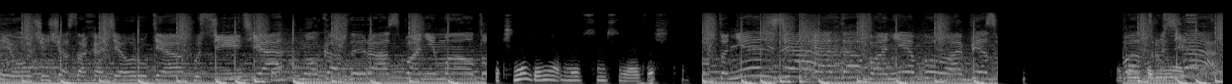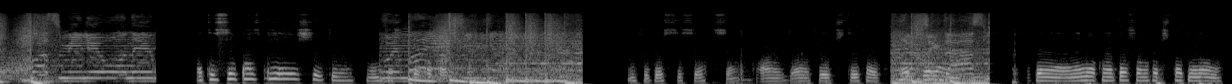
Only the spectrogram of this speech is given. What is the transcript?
И очень часто хотел руки опустить я Но каждый раз понимал то, Почему Доми огнет сам себя? За что? нельзя Этого не было без вас, друзья. Вас миллионы, Это все подписчики. Ну, вы моя семья Нифига себе сердце. Раз, два, три, четыре. Я Это намек на то, что он хочет 5 миллионов.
